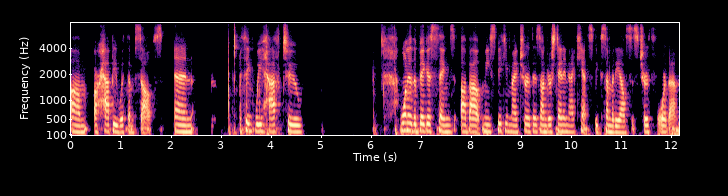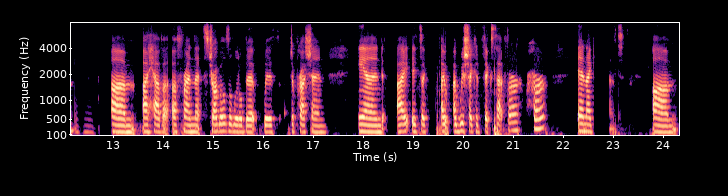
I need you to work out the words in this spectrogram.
um, are happy with themselves. And I think we have to. One of the biggest things about me speaking my truth is understanding I can't speak somebody else's truth for them. Mm-hmm. Um, I have a, a friend that struggles a little bit with depression, and I it's a I, I wish I could fix that for her, and I can't. Um,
